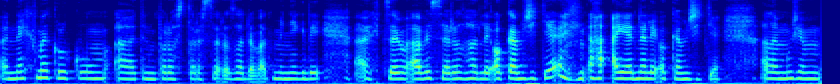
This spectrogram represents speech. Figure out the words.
eh, nechme klukům eh, ten prostor se rozhodovat. My někdy eh, chceme, aby se rozhodli okamžitě a jednali okamžitě, ale můžeme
